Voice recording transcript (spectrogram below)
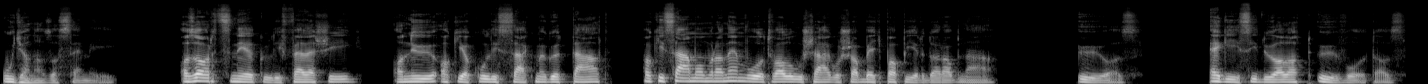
Ugyanaz a személy. Az arc nélküli feleség, a nő, aki a kulisszák mögött állt, aki számomra nem volt valóságosabb egy papírdarabnál. Ő az. Egész idő alatt ő volt az.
